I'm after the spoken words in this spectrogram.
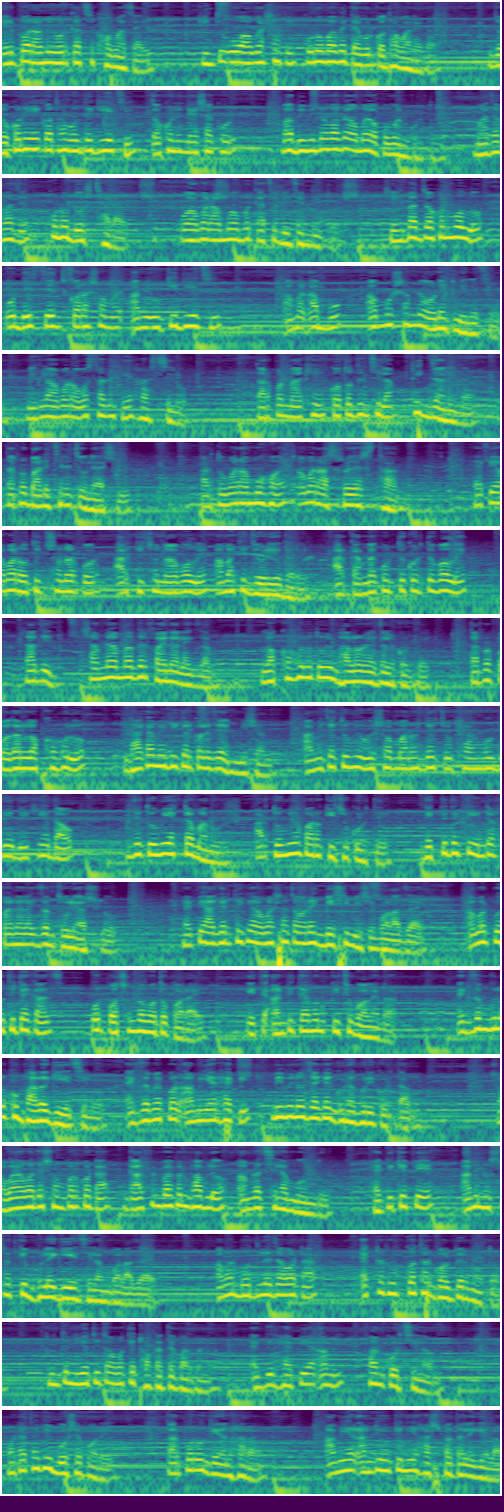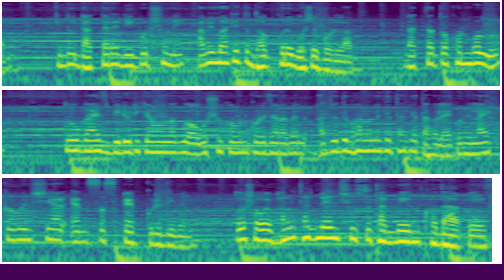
এরপর আমি ওর কাছে ক্ষমা চাই। কিন্তু ও আমার সাথে কোনোভাবে তেমন কথা বলে না। যখনই এই কথা বলতে গিয়েছি, তখনই নেশা করি বা বিভিন্নভাবে আমায় অপমান করতো। মাঝে মাঝে কোনো দোষ ছাড়াই। ও আমার আম্মু আম্মুর কাছে বিচার দিত। শেষবার যখন বলল, ও ড্রেস চেঞ্জ করার সময় আমি উকি দিয়েছি, আমার আব্বু আম্মুর সামনে অনেক মেরেছে। মেঘলা আমার অবস্থা দেখে হাসছিল। তারপর না খেয়ে কতদিন ছিলাম ঠিক জানি না। তারপর বাড়ি ছেড়ে চলে আসি। আর তোমার আম্মু হয় আমার আশ্রয়ের স্থান। হ্যাপি আমার অতীত শোনার পর আর কিছু না বলে আমাকে জড়িয়ে ধরে। আর কান্না করতে করতে বলে, সাজিদ, সামনে আমাদের ফাইনাল এক্সাম লক্ষ্য হলো তুমি ভালো রেজাল্ট করবে। তারপর প্রধান লক্ষ্য হলো ঢাকা মেডিকেল কলেজে অ্যাডমিশন আমি চাই তুমি ওই সব মানুষদের চোখে আঙ্গুল দিয়ে দেখিয়ে দাও যে তুমি একটা মানুষ, আর তুমিও পারো কিছু করতে। দেখতে দেখতে ইন্টার ফাইনাল এক্সাম চলে আসলো। হ্যাপি আগের থেকে আমার সাথে অনেক বেশি মিশে বলা যায়। আমার প্রতিটা কাজ ওর পছন্দ মতো করায়। এতে আন্টি তেমন কিছু বলে না। এক্সামগুলো খুব ভালো গিয়েছিল। এক্সামের পর আমি আর হ্যাপি বিভিন্ন জায়গায় ঘোরাঘুরি করতাম। সবাই আমাদের সম্পর্কটা গার্লফ্রেন্ড বয়ফ্রেন্ড ভাবলেও আমরা ছিলাম বন্ধু। হ্যাপিকে পেয়ে আমি নুসরাতকে ভুলে গিয়েছিলাম বলা যায়। আমার বদলে যাওয়াটা একটা রূপকথার গল্পের মতো। কিন্তু নিয়তি তো আমাকে ঠকাতে পারবে না। একদিন হ্যাপি আর আমি ফান করছিলাম। হঠাৎ হ্যাপি বসে পড়ে। তারপর ও জ্ঞান হারায়। আমি আর আন্টি ওকে নিয়ে হাসপাতালে গেলাম। কিন্তু ডাক্তারের রিপোর্ট শুনে আমি মাটিতে ধপ করে বসে পড়লাম। ডাক্তার তখন বলল, তো গাইজ ভিডিওটি কেমন লাগল অবশ্যই কমেন্ট করে জানাবেন। আর যদি ভালো লেগে থাকে তাহলে এখনই like comment share and subscribe করে দিবেন। তো সবাই ভালো থাকবেন, সুস্থ থাকবেন, খোদা হাফেজ।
